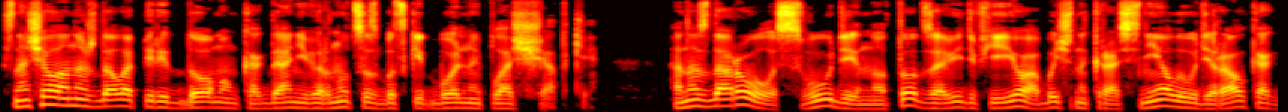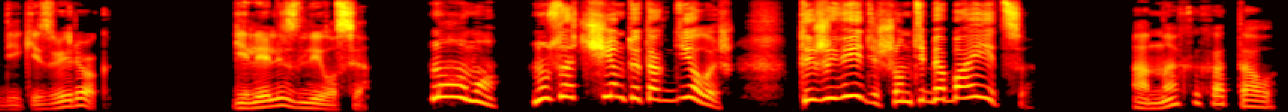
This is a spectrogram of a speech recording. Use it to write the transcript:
Сначала она ждала перед домом, когда они вернутся с баскетбольной площадки. Она здоровалась с Вуди, но тот, завидев ее, обычно краснел и удирал, как дикий зверек. Гилель злился. «Мама, ну зачем ты так делаешь? Ты же видишь, он тебя боится». Она хохотала.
